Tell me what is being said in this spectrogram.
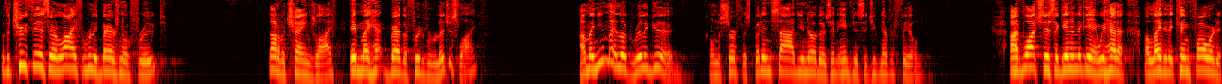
But the truth is, their life really bears no fruit. Not of a changed life. It may ha- bear the fruit of a religious life. I mean, you may look really good on the surface, but inside you know there's an emptiness that you've never filled. I've watched this again and again. We had a, a lady that came forward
